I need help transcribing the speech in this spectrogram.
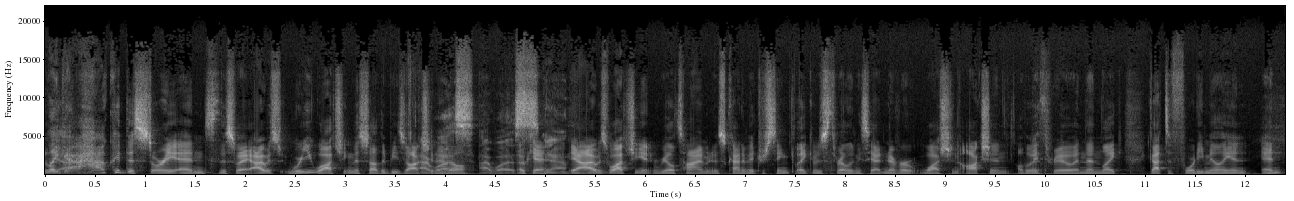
like yeah. how could this story end this way? I was. Were you watching the Sotheby's auction at all? I was. Okay. Yeah. yeah, I was watching it in real time, and it was kind of interesting. Like it was thrilling to see. I'd never watched an auction all the way through, and then like got to forty million, and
